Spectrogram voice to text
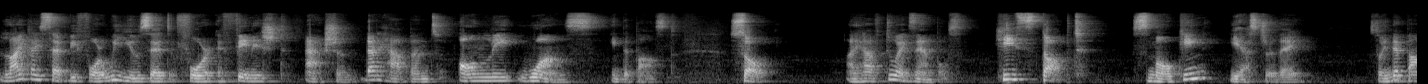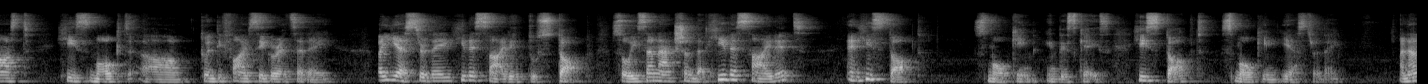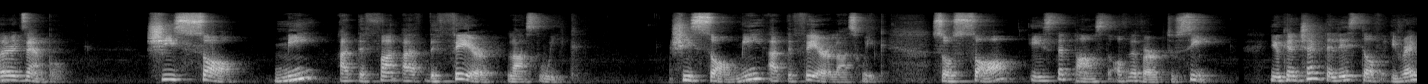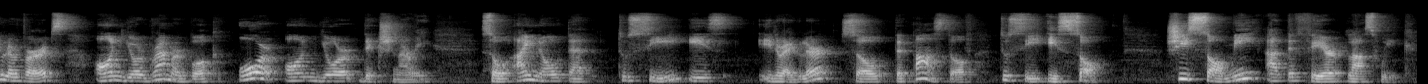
Like I said before, we use it for a finished action that happened only once in the past. So, I have two examples. He stopped smoking yesterday. So in the past, he smoked uh, 25 cigarettes a day. But yesterday, he decided to stop. So it's an action that he decided and he stopped smoking in this case. He stopped smoking yesterday. Another example. She saw me at the, at the fair last week. She saw me at the fair last week. So saw is the past of the verb to see. You can check the list of irregular verbs on your grammar book or on your dictionary. So I know that to see is irregular, so the past of to see is saw. She saw me at the fair last week.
